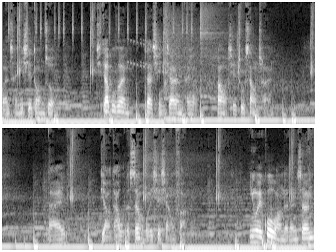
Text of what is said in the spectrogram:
完成一些动作，其他部分再请家人朋友帮我协助上传，表达我的生活一些想法。因为过往的人生，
